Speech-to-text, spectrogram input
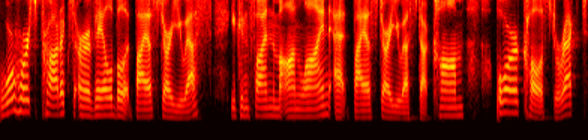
Warhorse products are available at BioStar US. You can find them online at biostarus.com or call us direct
